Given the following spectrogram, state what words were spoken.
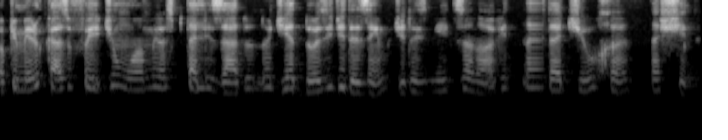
O primeiro caso foi de um homem hospitalizado no dia 12 de dezembro de 2019 na cidade de Wuhan, na China.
